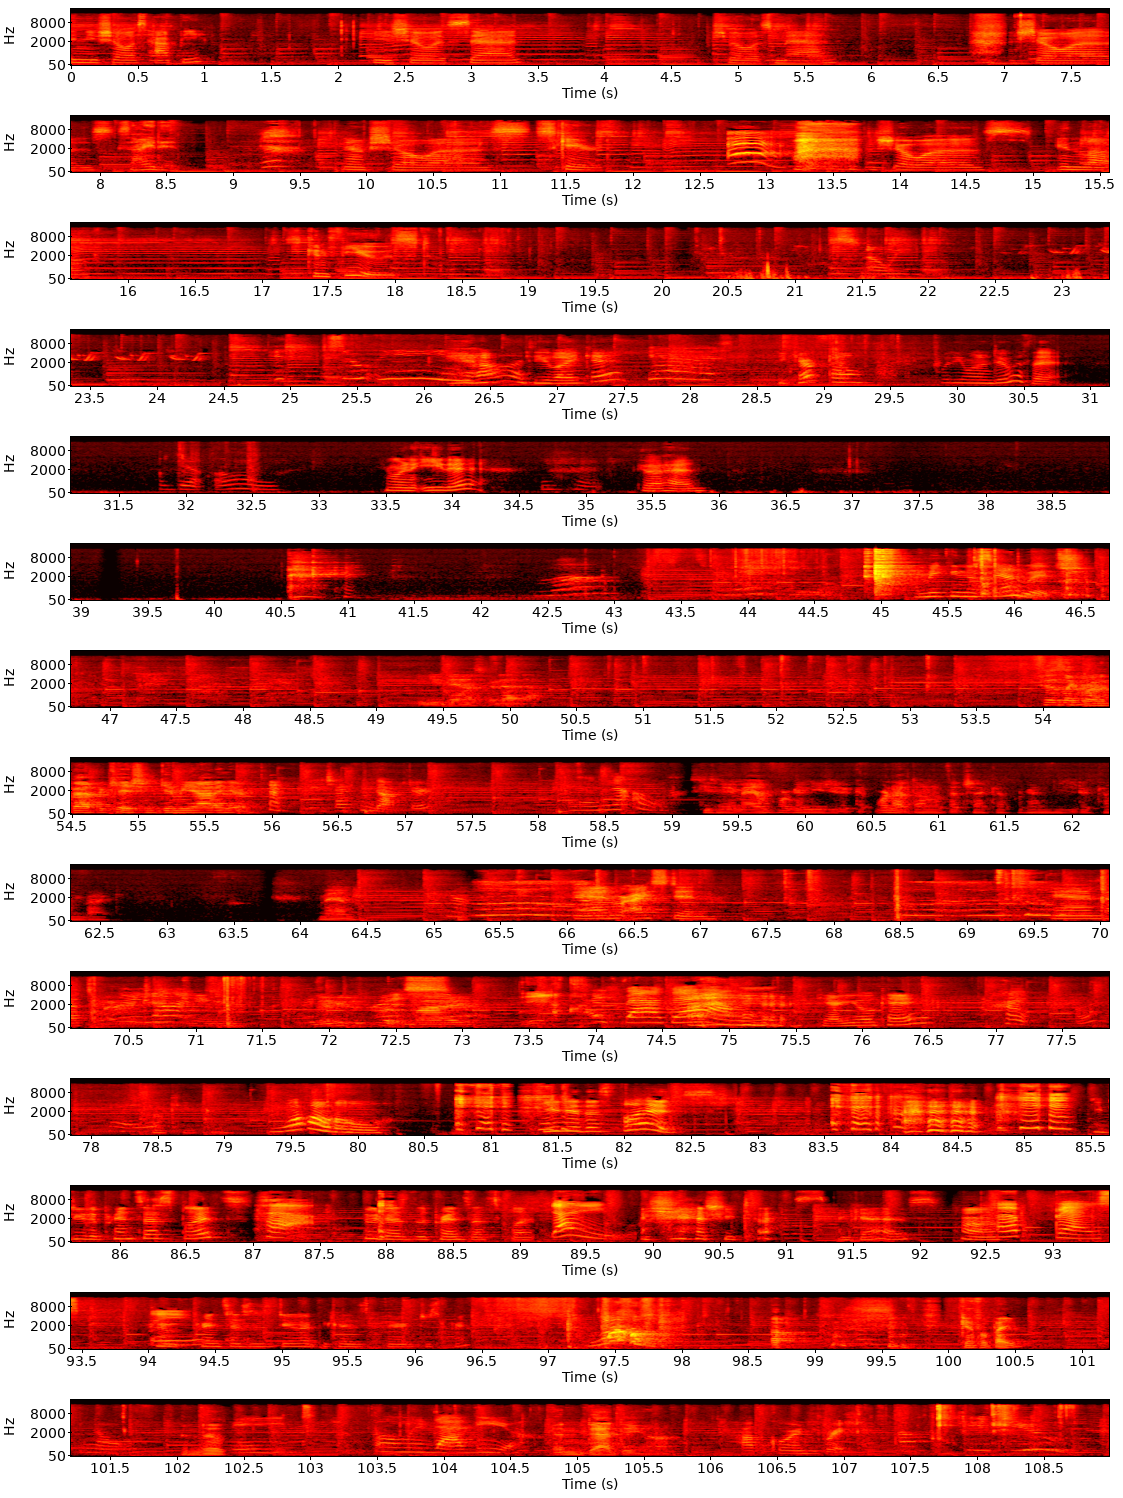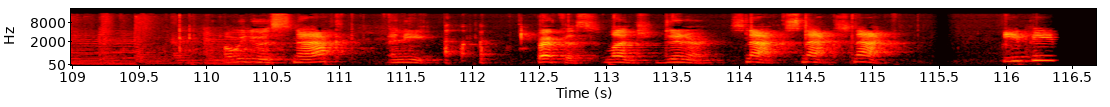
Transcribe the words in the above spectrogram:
Can you show us happy? Can you show us sad? Show us mad? show us excited? Now show us scared? show us in love? Confused? Snowy? Yeah, do you like it? Yes. Be careful. What do you want to do with it? The oh. You want to eat it? Mm-hmm. Go ahead. Mom. I'm making a sandwich. Can you dance for Dada? Feels like we're on a bad vacation. Get me out of here. Are you checking, doctor? I don't know. Excuse me, ma'am. We're gonna need you to. Co- we're not done with the checkup. We're gonna need you to come back. Ma'am. And we're iced in. And that's why we're drinking. Maybe just put This. my. I fell down. okay, are you okay? Hi. Okay, good. Whoa! You did the splits! you do the princess splits? Ha. Who does the princess split? Daddy. Yeah, she does. I guess. Huh. Up best. Prin- princesses do it because they're just prince. Whoa! Oh. Careful, babe. No. And milk. Only daddy. And daddy, huh? Popcorn break. Teach you. All we do is snack and eat. Breakfast, lunch, dinner, snack, snack, snack. Beep beep.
